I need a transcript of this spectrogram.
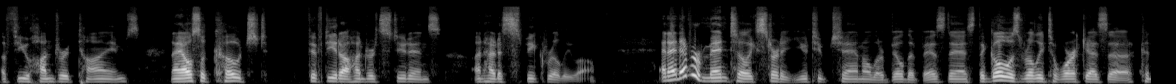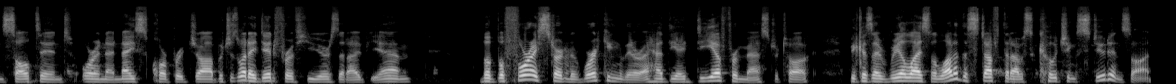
a few hundred times. And I also coached 50 to 100 students on how to speak really well and I never meant to like start a YouTube channel or build a business. The goal was really to work as a consultant or in a nice corporate job, which is what I did for a few years at IBM. But before I started working there, I had the idea for Master Talk because I realized a lot of the stuff that I was coaching students on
